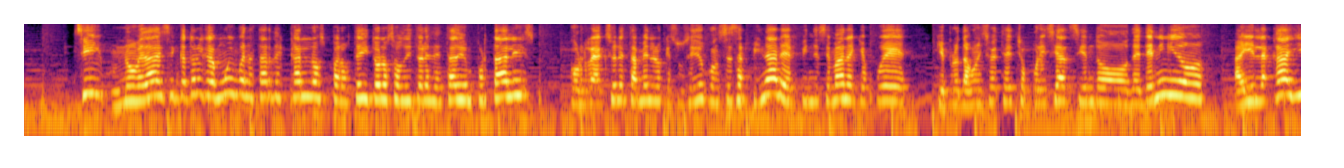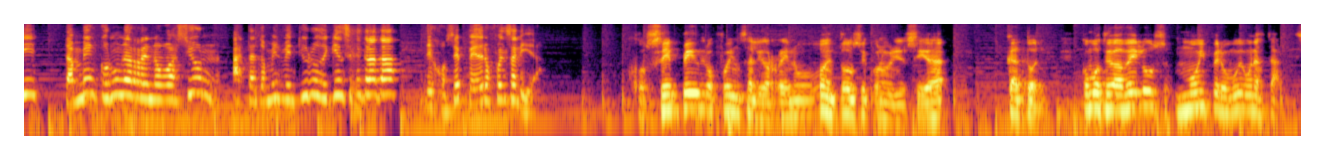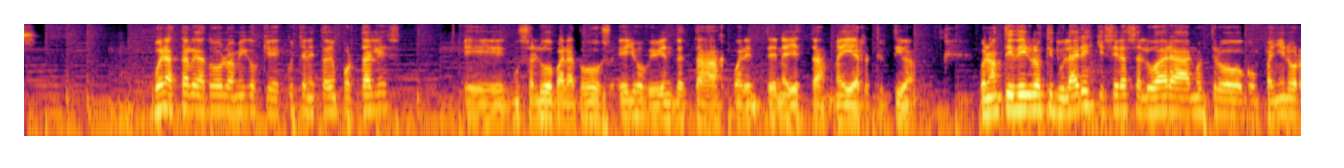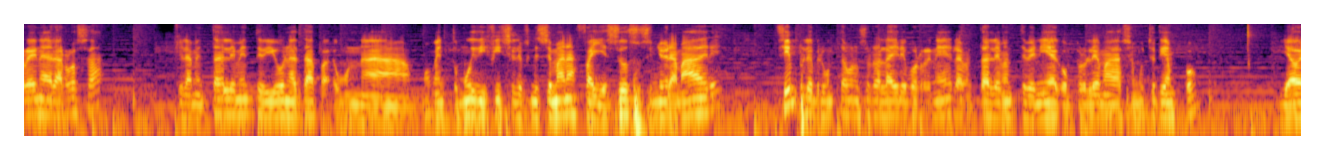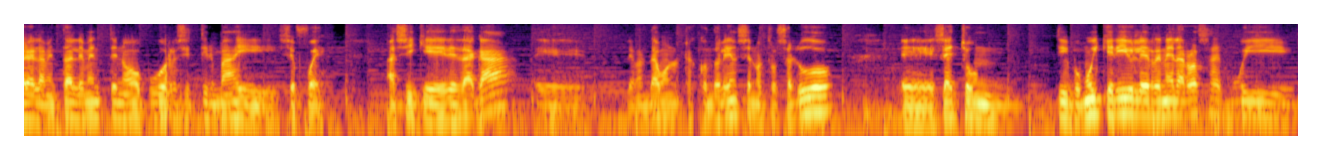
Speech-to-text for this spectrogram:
Sí, novedades en Católica. Muy buenas tardes, Carlos, para usted y todos los auditores de Estadio en Portales. Con reacciones también a lo que sucedió con César Pinares el fin de semana, que fue que protagonizó este hecho policial siendo detenido ahí en la calle. También con una renovación hasta el 2021. ¿De quién se trata? De José Pedro Fuensalida. José Pedro Fuensalida renovó entonces con la Universidad Católica. ¿Cómo te va, Velus? Muy, pero muy buenas tardes. Buenas tardes a todos los amigos que escuchan Estadio en Portales. Eh, un saludo para todos ellos viviendo estas cuarentenas y estas medidas restrictivas. Bueno, antes de ir a los titulares, quisiera saludar a nuestro compañero Reina de la Rosa, que lamentablemente vivió una etapa, un momento muy difícil el fin de semana. Falleció su señora madre. Siempre le preguntamos nosotros al aire por René, lamentablemente venía con problemas hace mucho tiempo y ahora lamentablemente no pudo resistir más y se fue. Así que desde acá eh, le mandamos nuestras condolencias, nuestros saludos. Eh, se ha hecho un tipo muy querible, René La Rosa, es muy,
